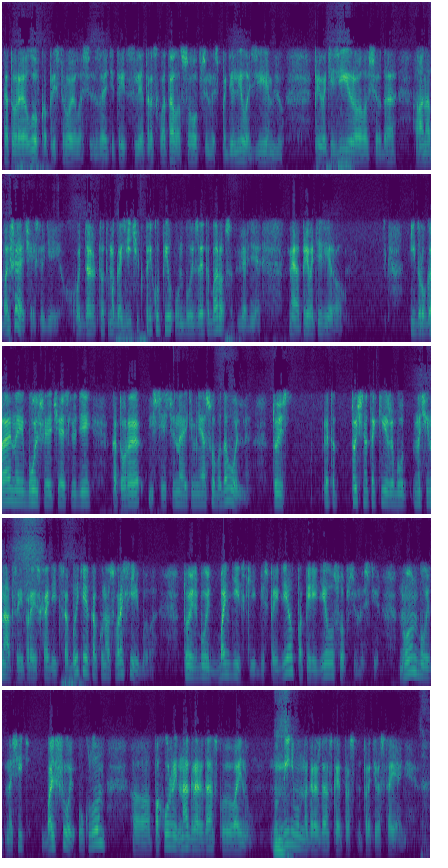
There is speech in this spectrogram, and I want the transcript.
которая ловко пристроилась за эти 30 лет, расхватала собственность, поделила землю, приватизировала все, да, а она большая часть людей. Хоть даже кто-то магазинчик прикупил, он будет за это бороться, вернее, э, приватизировал. И другая наибольшая часть людей – которые, естественно, этим не особо довольны. То есть это точно такие же будут начинаться и происходить события, как у нас в России было. То есть будет бандитский беспредел по переделу собственности. Но он будет носить большой уклон, э, похожий на гражданскую войну. Ну, минимум на гражданское противостояние.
